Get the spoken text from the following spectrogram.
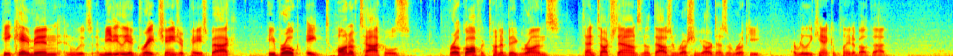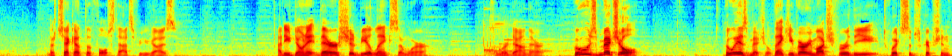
he came in and was immediately a great change of pace back. He broke a ton of tackles, broke off a ton of big runs, 10 touchdowns, and 1,000 rushing yards as a rookie. I really can't complain about that. Let's check out the full stats for you guys. How do you donate? There should be a link somewhere. Somewhere down there. Who's Mitchell? Who is Mitchell? Thank you very much for the Twitch subscription.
